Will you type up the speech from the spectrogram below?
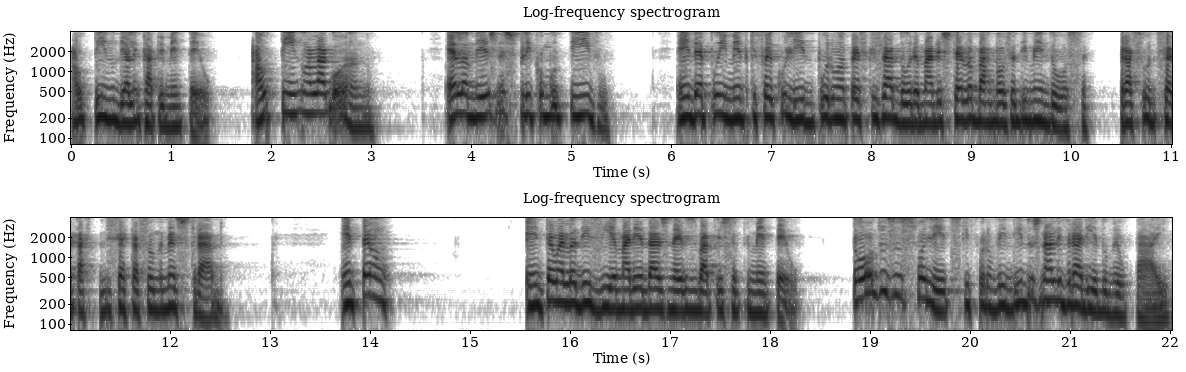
Altino de Alencar Pimentel, Altino Alagoano. Ela mesma explica o motivo em depoimento que foi colhido por uma pesquisadora, Maristela Barbosa de Mendonça, para sua dissertação de mestrado. Então, então ela dizia, Maria das Neves Batista Pimentel, todos os folhetos que foram vendidos na livraria do meu pai,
